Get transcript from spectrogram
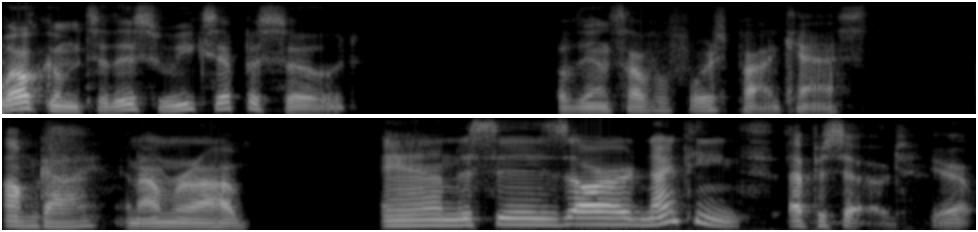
Welcome to this week's episode of the Unstoppable Force podcast. I'm Guy, And I'm Rob. and this is our 19th episode. Yep.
